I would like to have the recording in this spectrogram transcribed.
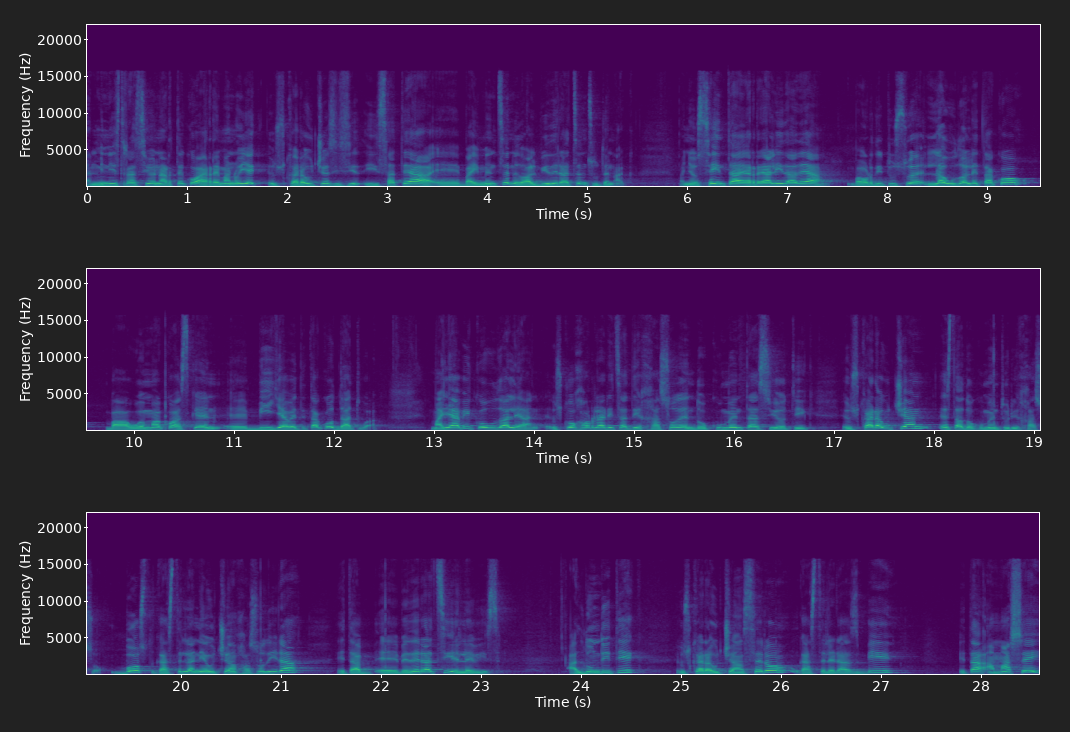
administrazioen arteko harreman horiek euskara hutsez izatea e, baimentzen edo albideratzen zutenak. Baina zein ta errealidadea, ba hor dituzue lau udaletako, ba uemako azken e, bi hilabetetako datuak. Mailabiko udalean Eusko Jaurlaritzatik jaso den dokumentaziotik euskara hutsean ez da dokumenturi jaso. Bost gaztelania hutsean jaso dira eta e, bederatzi elebiz. Aldunditik Euskara utxan 0, gazteleraz bi, eta amasei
